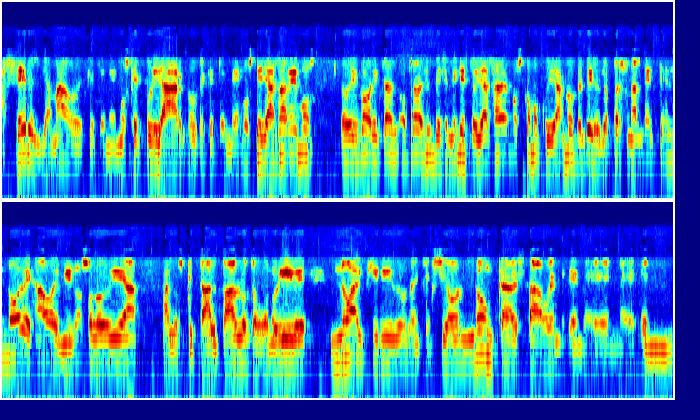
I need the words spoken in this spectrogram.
hacer el llamado de que tenemos que cuidarnos, de que tenemos que ya sabemos lo dijo ahorita otra vez el viceministro, ya sabemos cómo cuidarnos del virus. Yo personalmente no he dejado de ir un solo día al hospital Pablo Tobón Uribe, no he adquirido la infección, nunca he estado en, en,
